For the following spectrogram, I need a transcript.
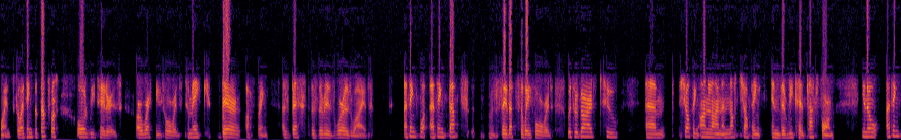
points. So I think that that's what all retailers are working towards to make their offering as best as there is worldwide. I think what I think that's say that's the way forward with regard to um, shopping online and not shopping in the retail platform. You know, I think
